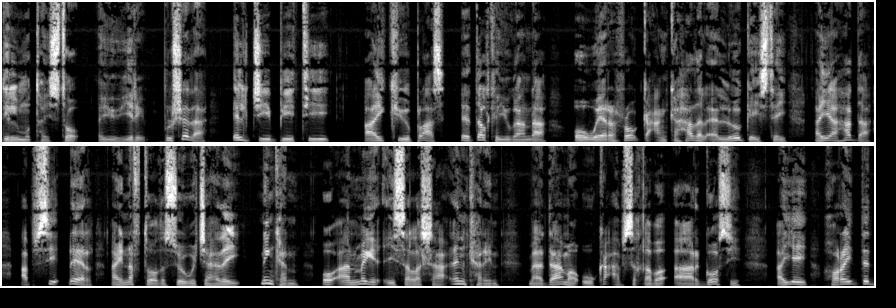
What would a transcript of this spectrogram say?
dil mutaysto ayuu yidhi. Bulshada l g b t i q plus ee dalka uganda oo weeraro gacanka hadal ah loo geystay ayaa hadda cabsi dheer ay naftooda soo wajahday. Ninkan oo aan magaciisa la shaacin karin maadaama uu ka cabsi qabo aargosi ayay horay dad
